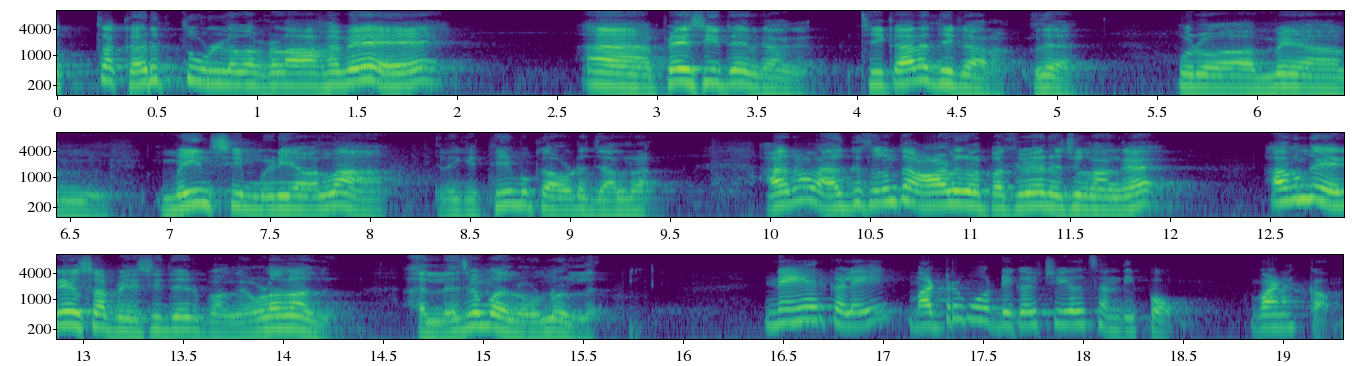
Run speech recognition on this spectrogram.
ஒத்த கருத்து உள்ளவர்களாகவே பேசிக்கிட்டே இருக்காங்க. தீக்கார தீக்காரம். இது ஒரு மெயின் ஸ்ட்ரீம் மீடியாவெல்லாம் இன்றைக்கி திமுகவோட ஜல்றா. அதனால் அதுக்கு தகுந்த ஆளுகள் பத்து பேர் வச்சுக்கோங்க அவங்க எகேன்ஸ்டாக பேசிகிட்டே இருப்பாங்க. இவ்வளோதான் அது. அது நிஜம் அதில் ஒன்றும் இல்லை. நேயர்களே மற்றும் ஒரு நிகழ்ச்சியில் சந்திப்போம். வணக்கம்.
